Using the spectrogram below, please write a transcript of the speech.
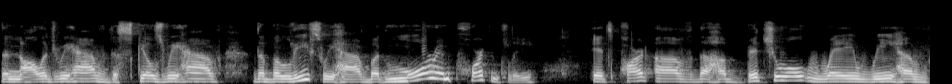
the knowledge we have, the skills we have, the beliefs we have, but more importantly, it's part of the habitual way we have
